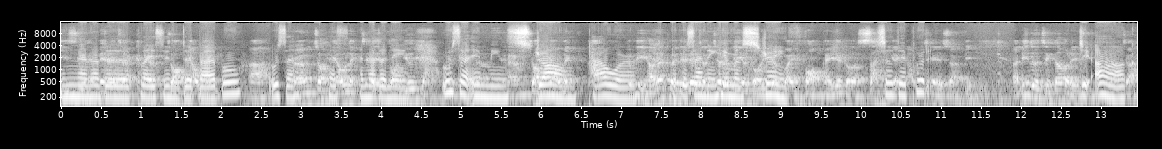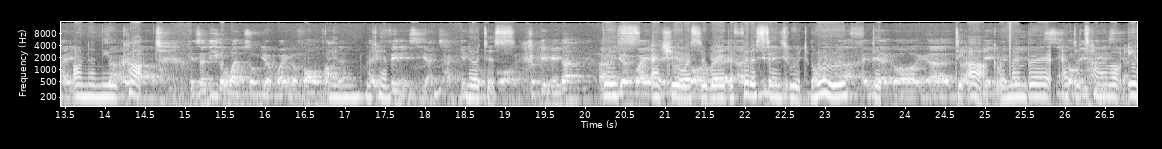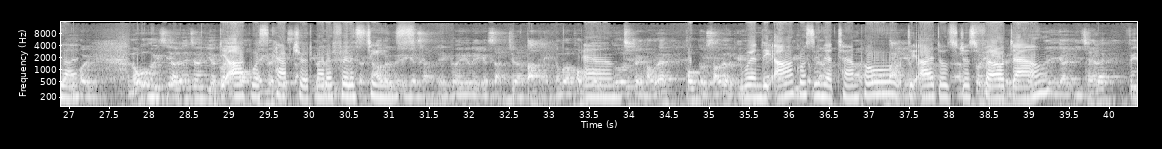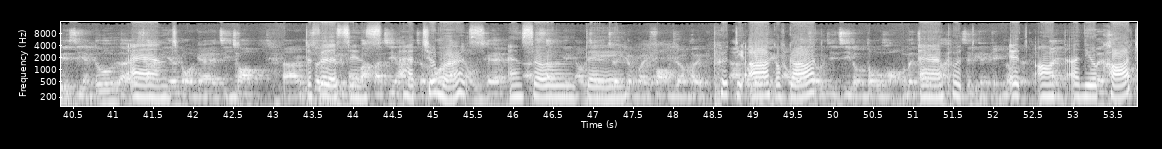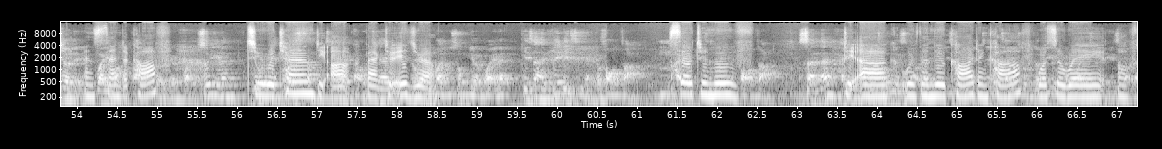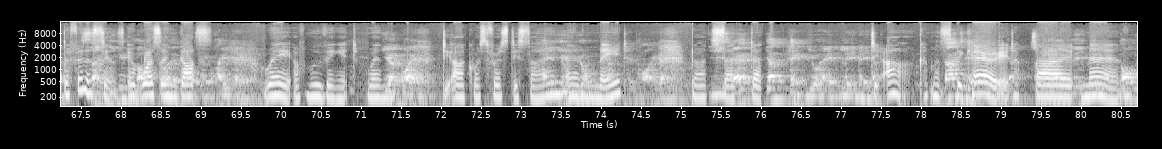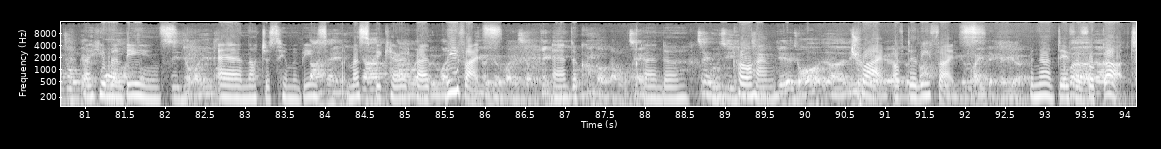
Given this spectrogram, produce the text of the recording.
In another place in the Bible, Uzzah has another name. Uzzah it means strong power, representing human strength. So they put the ark on a new cart. And we can notice this actually was the way the Philistines would move the, the ark. Remember at the time of Eli, the ark was captured by the Philistines. And when the ark was in the temple, the idols just fell down and the Philistines had tumors, and so they put the Ark of God and put it on a new cart and sent a calf to return the Ark back to Israel. So to move the ark with the new cart and calf was the way of the Philistines. It wasn't God's way of moving it. When the ark was first designed and made, God said that the ark must be carried by men, by human beings, and not just human beings, but must be carried by Levites and the, and the Kohan tribe of the Levites. But now David forgot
